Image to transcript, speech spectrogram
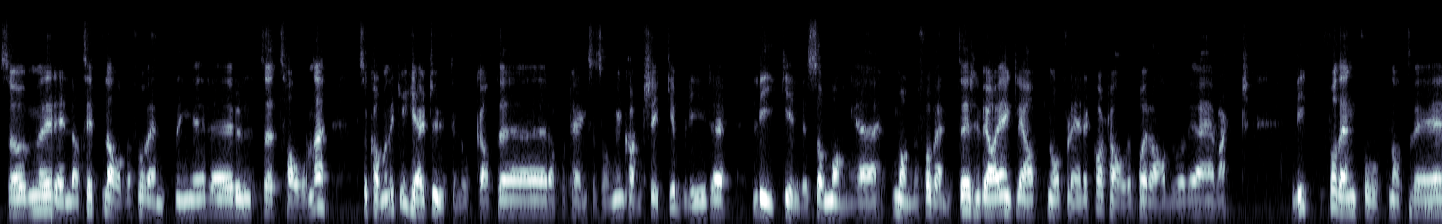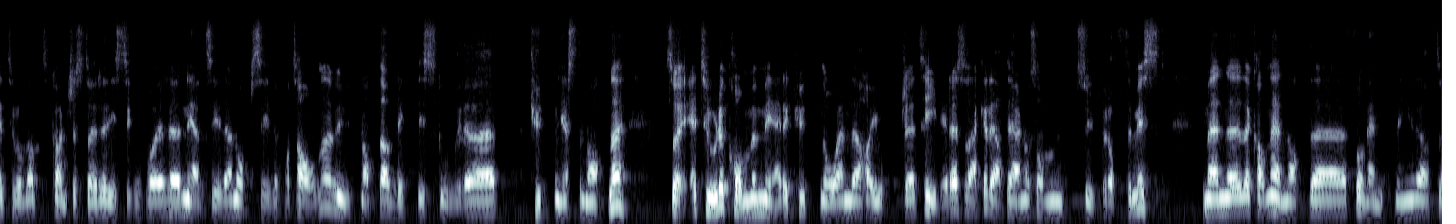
Så med relativt lave forventninger eh, rundt tallene, så kan man ikke helt utelukke at eh, rapporteringssesongen kanskje ikke blir eh, like ille som mange, mange, forventer. Vi har egentlig hatt nå flere kvartaler på rad hvor vi har vært litt på den foten at vi trodde at kanskje større risiko for eh, nedside enn oppside på tallene, uten at det har blitt de store kuttene i estimatene. Så jeg tror det kommer mer kutt nå enn det har gjort tidligere. Så det er ikke det at jeg er noe sånn superoptimist. Men det kan hende at forventninger, at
